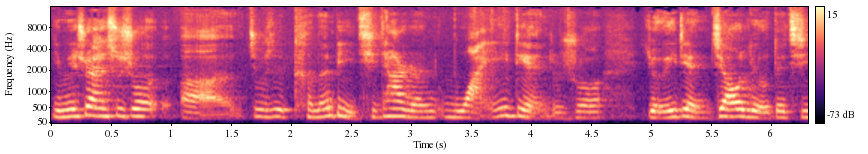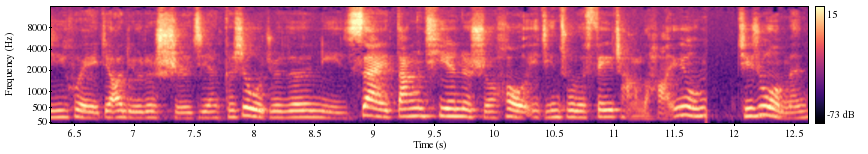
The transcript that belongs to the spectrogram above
你们虽然是说呃，就是可能比其他人晚一点，就是说有一点交流的机会、交流的时间，可是我觉得你在当天的时候已经做的非常的好，因为我们其实我们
